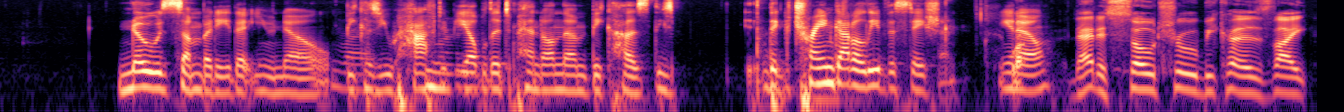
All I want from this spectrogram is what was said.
knows somebody that you know because you have to be mm-hmm. able to depend on them because these, the train got to leave the station, you Well, know? That is so true because like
